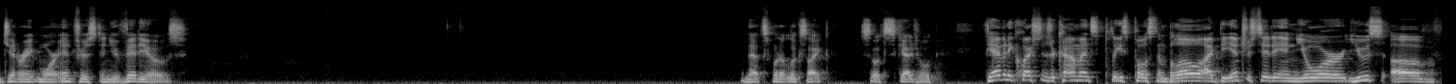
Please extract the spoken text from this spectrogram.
generate more interest in your videos. And that's what it looks like. So it's scheduled. If you have any questions or comments, please post them below. I'd be interested in your use of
